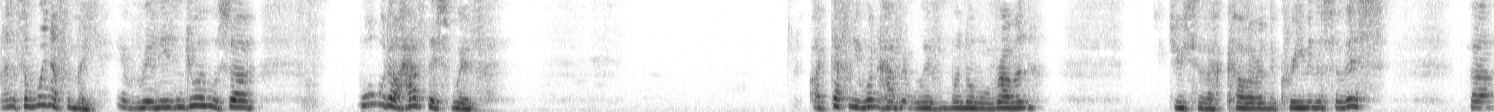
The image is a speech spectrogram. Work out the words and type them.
And it's a winner for me. It really is enjoyable. So, what would I have this with? I definitely wouldn't have it with my normal ramen due to the colour and the creaminess of this. Uh,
